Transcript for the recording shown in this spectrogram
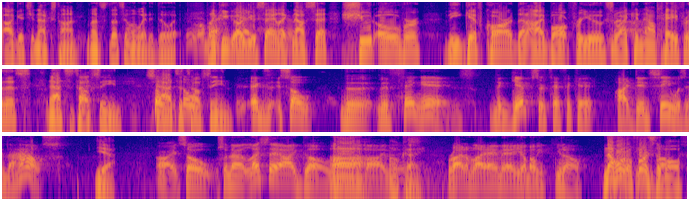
I'll get you next time. That's that's the only way to do it. Like you are you saying like now set shoot over the gift card that I bought for you so I can now pay for this. That's a tough scene. So- that's a so- tough scene. Ex- so the the thing is, the gift certificate I did see was in the house. Yeah. All right, so so now let's say I go right, Ah, buy this, okay. right? I'm like, hey man, you me, you know. Now hold on. 15 First of all, bucks.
